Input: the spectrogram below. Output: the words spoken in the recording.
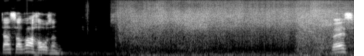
Te-am salvat, Hosen. Vezi?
